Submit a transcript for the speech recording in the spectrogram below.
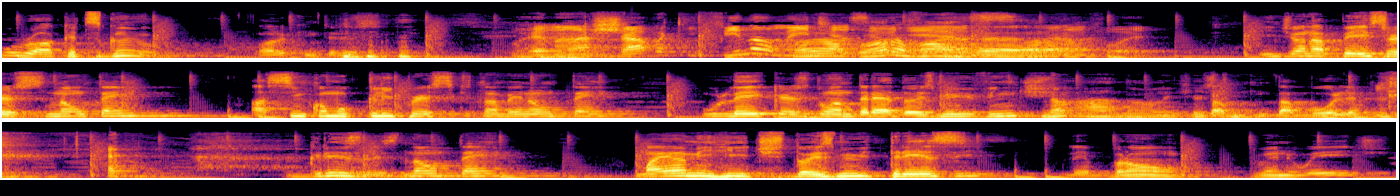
o Rockets ganhou. Olha que interessante. O Renan achava que finalmente Ah, ia ser o vai. Jazz, É. mas não foi. Indiana Pacers não tem, assim como o Clippers, que também não tem. O Lakers do André 2020, Não, ah, não, Lakers da, da bolha. Grizzlies não tem. Miami Heat 2013, LeBron, Dwayne Wade.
